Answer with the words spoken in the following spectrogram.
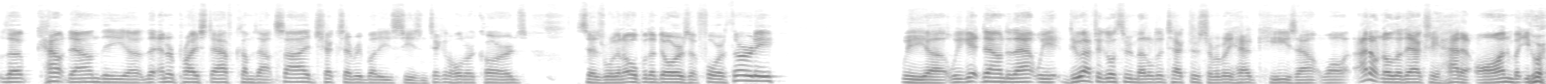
the countdown the uh, the enterprise staff comes outside checks everybody's season ticket holder cards says we're going to open the doors at 4:30 we uh we get down to that. We do have to go through metal detectors. So everybody had keys out. Well i don't know that they actually had it on but you were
